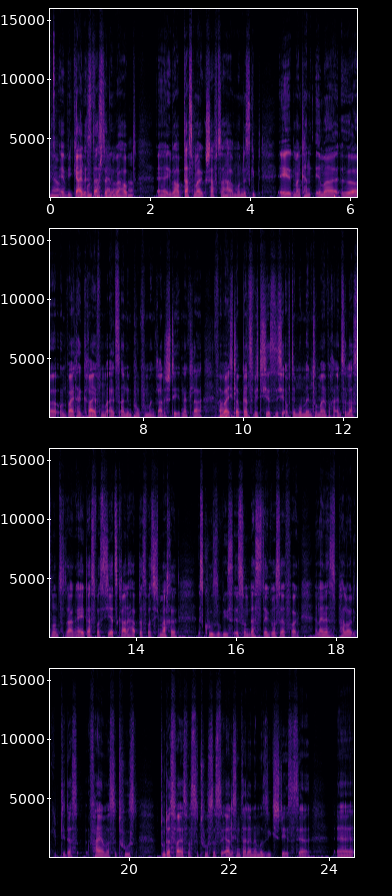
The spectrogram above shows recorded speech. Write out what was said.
Ja, ey, wie geil ist das denn überhaupt? Ja äh, überhaupt das mal geschafft zu haben. Und es gibt, ey, man kann immer höher und weiter greifen als an dem Punkt, wo man gerade steht, na klar. Voll. Aber ich glaube, ganz wichtig ist, sich auf den Momentum einfach einzulassen und zu sagen, ey, das, was ich jetzt gerade habe, das, was ich mache, ist cool, so wie es ist. Und das ist der größte Erfolg. Allein, dass es ein paar Leute gibt, die das feiern, was du tust, du das feierst, was du tust, dass du ehrlich hinter deiner Musik stehst, ist ja äh,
